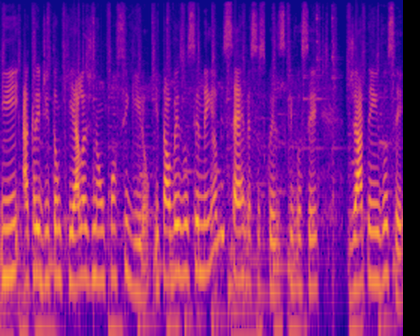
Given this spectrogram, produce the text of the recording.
e acreditam que elas não conseguiram. E talvez você nem observe essas coisas que você já tem em você.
